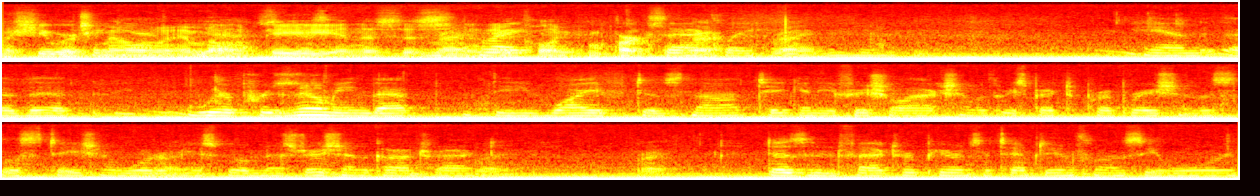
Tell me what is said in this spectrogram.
Well, she works Which ML again- and Yeah, and she P does. and this is, Right. they're Right. pulling from Parks. Exactly. Right. And uh, that we're presuming that the wife does not take any official action with respect to preparation of the solicitation, award, or Right. municipal administration of the contract. Right. Right. Does in fact her appearance attempt to influence the award.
